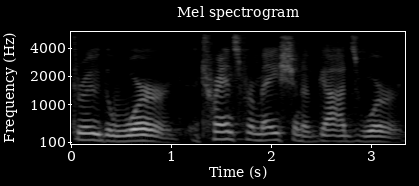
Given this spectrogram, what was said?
through the Word, the transformation of God's Word.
